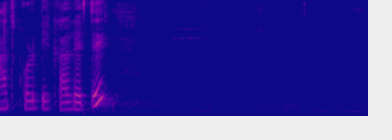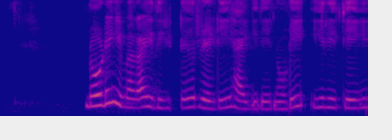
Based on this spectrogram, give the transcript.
ನಾದ್ಕೊಳ್ಬೇಕಾಗತ್ತೆ. ನೋಡಿ ಇವಾಗ ಇದು ಹಿಟ್ಟು ರೆಡಿ ಆಗಿದೆ ನೋಡಿ ಈ ರೀತಿಯಾಗಿ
